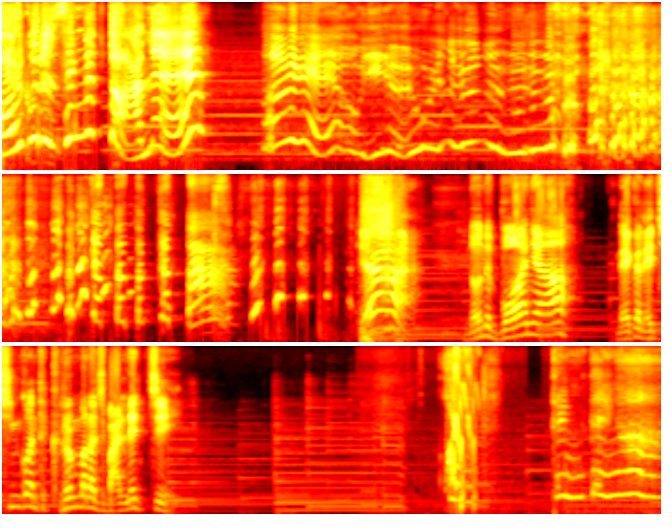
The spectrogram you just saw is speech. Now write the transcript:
얼굴은 생각도 안 해? 야! 너네 뭐하냐? 내가 내 친구한테 그런 말 하지 말랬지 땡땡아.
